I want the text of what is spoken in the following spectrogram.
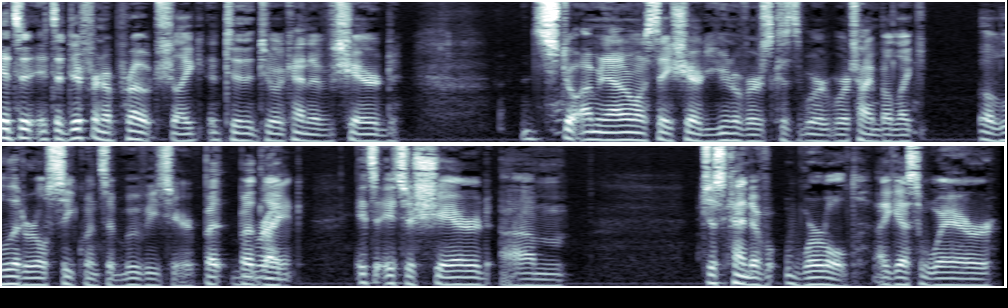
it's a it's a different approach, like to to a kind of shared. Sto- I mean, I don't want to say shared universe because we're we're talking about like a literal sequence of movies here, but but Right. like it's it's a shared, um, just kind of world, I guess, where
